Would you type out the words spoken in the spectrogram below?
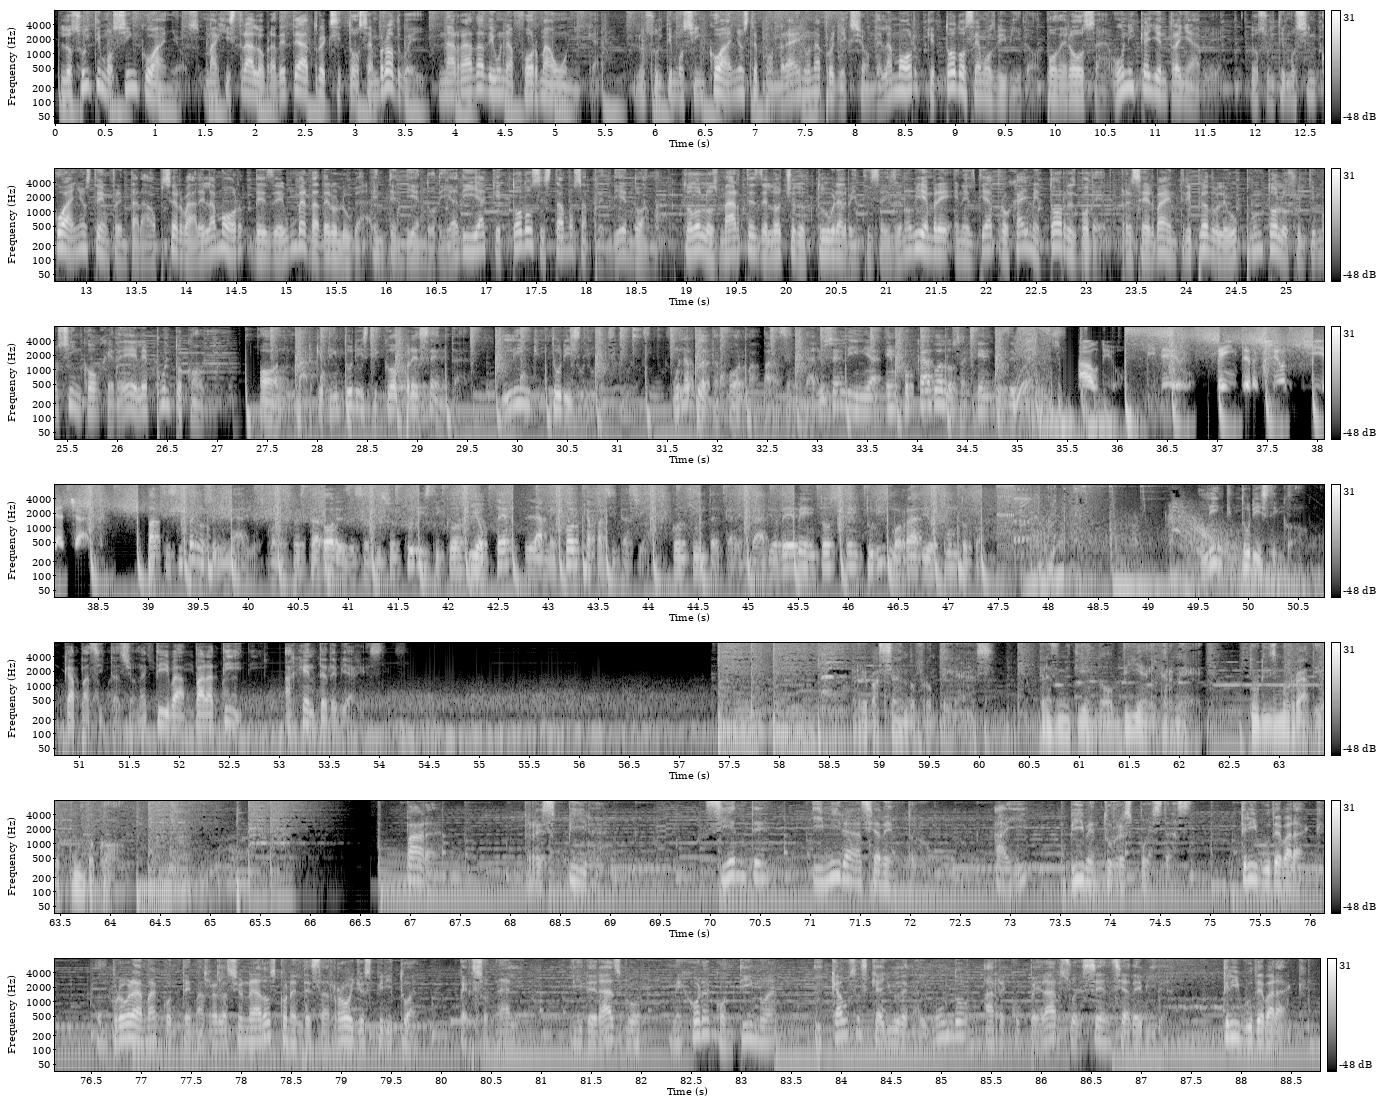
Los últimos cinco años, magistral obra de teatro exitosa en Broadway, narrada de una forma única los últimos cinco años te pondrá en una proyección del amor que todos hemos vivido, poderosa, única y entrañable. Los últimos cinco años te enfrentará a observar el amor desde un verdadero lugar, entendiendo día a día que todos estamos aprendiendo a amar. Todos los martes del 8 de octubre al 26 de noviembre en el Teatro Jaime Torres Bodet. Reserva en www.losultimos5gdl.com. On Marketing Turístico presenta Link Turístico una plataforma para seminarios en línea enfocado a los agentes de viajes. Audio, video e interacción vía chat. Participa en los seminarios con los prestadores de servicios turísticos y obtén la mejor capacitación. Consulta el calendario de eventos en turismoradio.com. Link Turístico. Capacitación activa para ti, agente de viajes. Rebasando fronteras transmitiendo vía internet turismoradio.com. Para, respira, siente y mira hacia adentro. Ahí viven tus respuestas. Tribu de Barak, un programa con temas relacionados con el desarrollo espiritual, personal, liderazgo, mejora continua y causas que ayuden al mundo a recuperar su esencia de vida. Tribu de Barak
